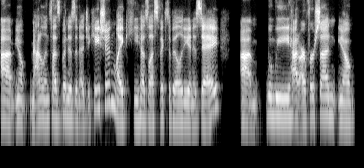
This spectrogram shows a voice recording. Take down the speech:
um, you know, Madeline's husband is in education, like he has less flexibility in his day. Um, when we had our first son, you know,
